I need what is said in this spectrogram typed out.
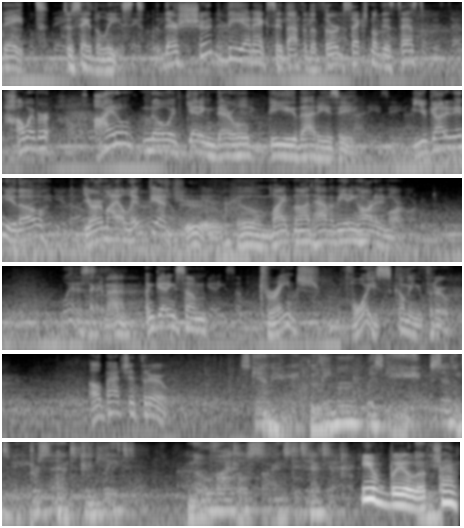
date, to say the least. There should be an exit after the third section of this test. However, I don't know if getting there will be that easy. You got it in you, though. You're my Olympian, who might not have a beating heart anymore. Wait a second, I'm, I'm getting some strange voice coming through. I'll patch it through. Scanning. Lima Whiskey. 70% complete. No vital signs detected. І вбило, та.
